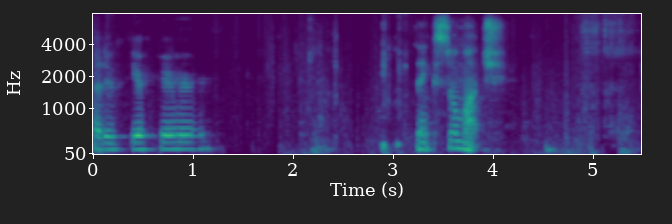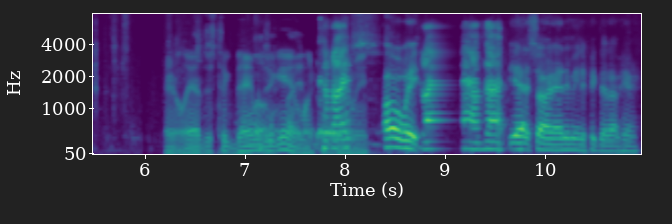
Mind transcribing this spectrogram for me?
I do. Here, here, here. Thanks so much. Apparently, I just took damage Oh, again. Like Could a I- dummy. Oh wait. Could I have that? Yeah, sorry. I didn't mean to pick that up here.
